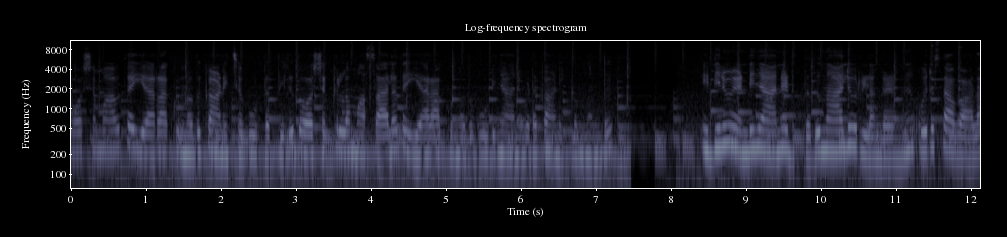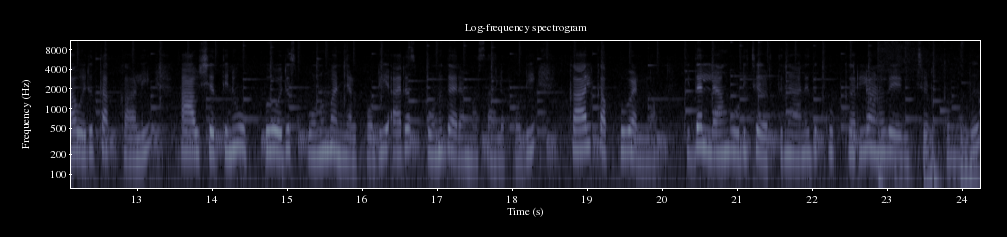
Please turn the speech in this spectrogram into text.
ദോശമാവ് തയ്യാറാക്കുന്നത് കാണിച്ച കൂട്ടത്തിൽ ദോശക്കുള്ള മസാല തയ്യാറാക്കുന്നത് കൂടി ഞാനിവിടെ കാണിക്കുന്നുണ്ട്. ഇതിനു വേണ്ടി ഞാൻ എടുത്തത് നാല് ഉരുളൻകിഴങ്ങ് ഒരു സവാള ഒരു തക്കാളി ആവശ്യത്തിന് ഉപ്പ് ഒരു സ്പൂണ് മഞ്ഞൾപ്പൊടി അര സ്പൂണ് ഗരം മസാലപ്പൊടി കാൽ കപ്പ് വെള്ളം. ഇതെല്ലാം കൂടി ചേർത്ത് ഞാനിത് കുക്കറിലാണ് വേവിച്ചെടുക്കുന്നത്.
